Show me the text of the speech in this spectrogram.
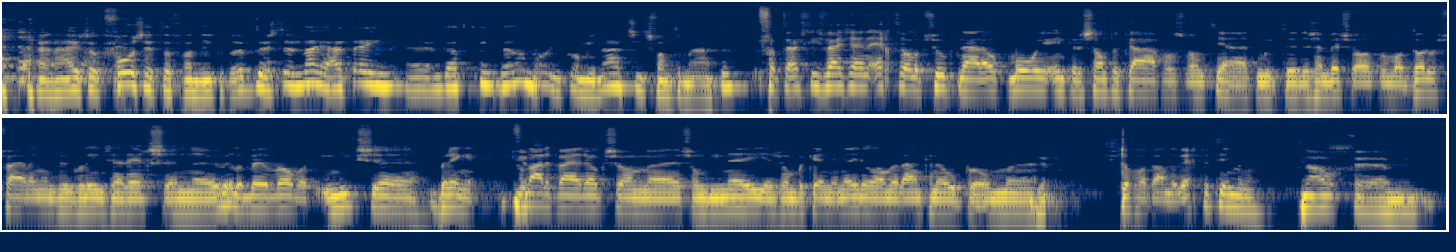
en hij is ook voorzitter van die club. Dus uh, nou ja, het een, uh, dat klinkt wel mooie combinaties van te maken. Fantastisch. Wij zijn echt wel op zoek naar ook mooie, interessante kavels. Want ja, het moet, er zijn best wel wat dorpsveilingen natuurlijk links en rechts. En we willen wel wat unieks brengen. Vandaar ja. dat wij er ook zo'n zo'n diner en zo'n bekende Nederlander aanknopen om ja. toch wat aan de weg te timmeren. Nou, um,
